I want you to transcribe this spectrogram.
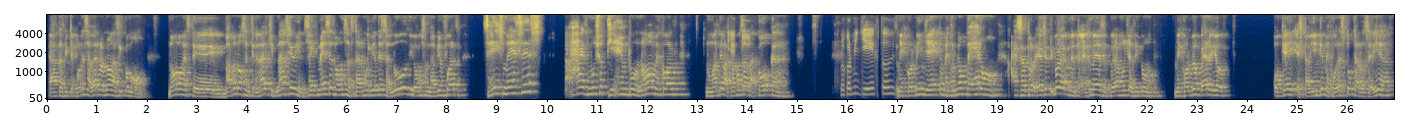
hasta si te pones a verlo, ¿no? Así como, no, este, vámonos a entrenar al gimnasio y en seis meses vamos a estar muy bien de salud y vamos a andar bien fuerte. ¿Seis meses? Ah, es mucho tiempo, no, mejor nomás le bajamos a la coca. Mejor me inyecto. dice. Mejor me inyecto, mejor me opero. Ah, ese tipo de mentalidad me desespera mucho, así como, mejor me opero. Y yo, ok, está bien que mejores tu carrocería,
